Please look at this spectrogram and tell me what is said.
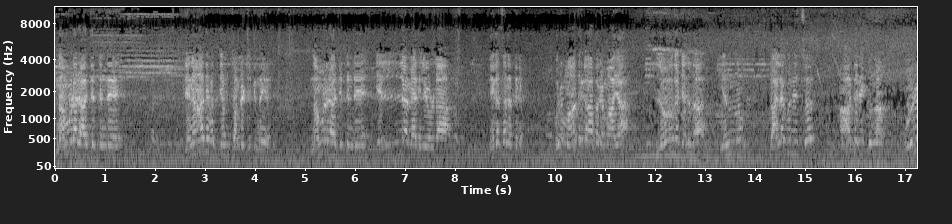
നമ്മുടെ രാജ്യത്തിന്റെ ജനാധിപത്യം സംരക്ഷിക്കുന്നതിന് നമ്മുടെ രാജ്യത്തിന്റെ എല്ലാ മേഖലയിലുള്ള വികസനത്തിനും ഒരു മാതൃകാപരമായ ലോക ജനത എന്നും തലകുനിച്ച് ആദരിക്കുന്ന ഒരു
